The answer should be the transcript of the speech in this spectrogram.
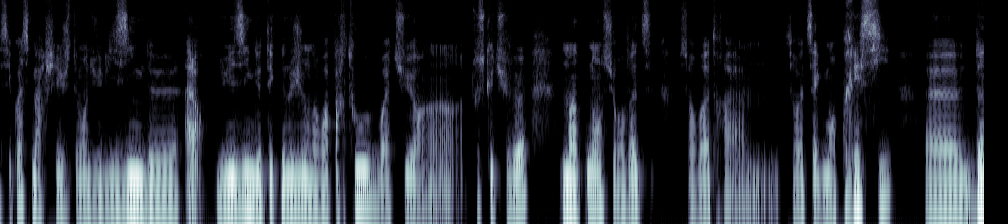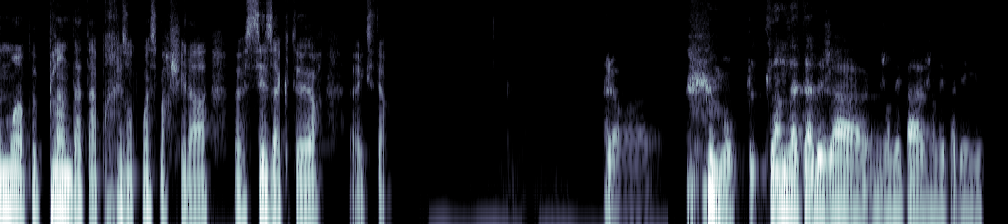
c'est quoi ce marché justement du leasing de, alors du leasing de technologie, on en voit partout, voiture, hein, tout ce que tu veux. Maintenant, sur votre, sur votre, sur votre segment précis, donne-moi un peu plein de data, présente-moi ce marché-là, ses acteurs, etc. Alors, bon, plein de data déjà, j'en ai pas, j'en ai pas des.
